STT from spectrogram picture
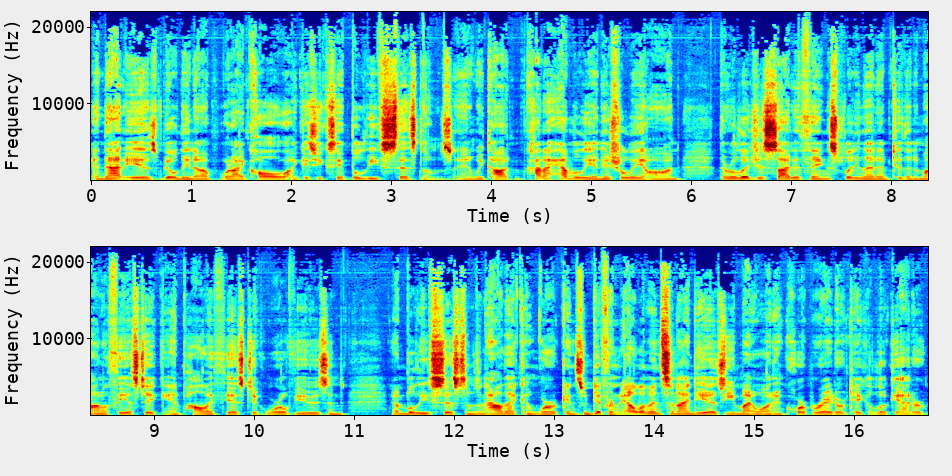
And that is building up what I call, I guess you could say, belief systems. And we talked kind of heavily initially on the religious side of things, splitting that into the monotheistic and polytheistic worldviews and, and belief systems and how that can work, and some different elements and ideas you might want to incorporate or take a look at or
